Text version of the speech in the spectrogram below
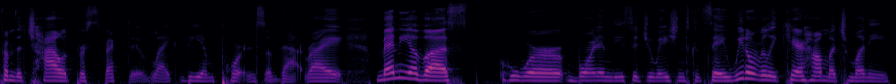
from the child perspective, like the importance of that, right? Many of us who were born in these situations could say we don't really care how much money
